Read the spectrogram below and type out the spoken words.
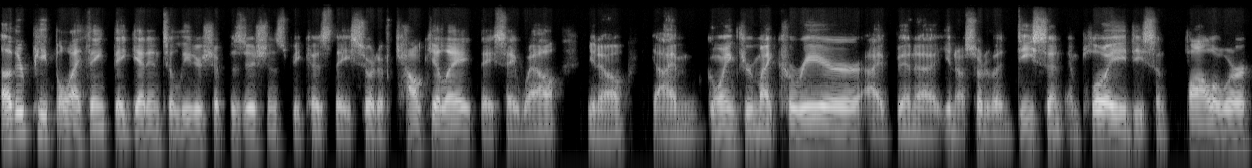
other people i think they get into leadership positions because they sort of calculate they say well you know I'm going through my career. I've been a, you know, sort of a decent employee, decent follower.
